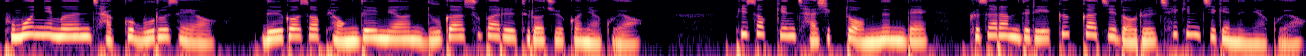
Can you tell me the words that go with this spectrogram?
부모님은 자꾸 물으세요. 늙어서 병들면 누가 수발을 들어줄 거냐고요. 피 섞인 자식도 없는데 그 사람들이 끝까지 너를 책임지겠느냐고요.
